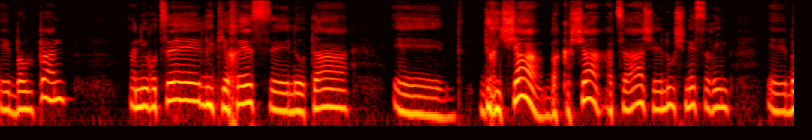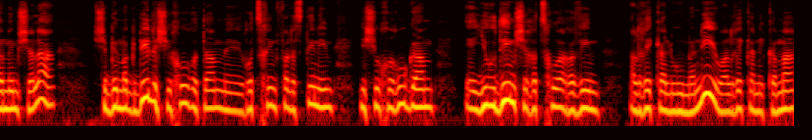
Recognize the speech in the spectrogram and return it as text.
באולפן. אני רוצה להתייחס לאותה דרישה, בקשה, הצעה שהעלו שני שרים בממשלה, שבמקביל לשחרור אותם רוצחים פלסטינים, ישוחררו גם יהודים שרצחו ערבים על רקע לאומני או על רקע נקמה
